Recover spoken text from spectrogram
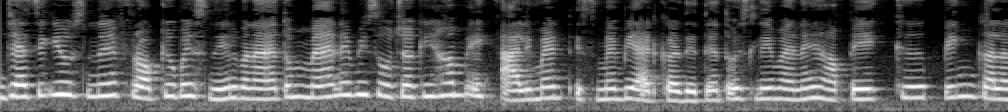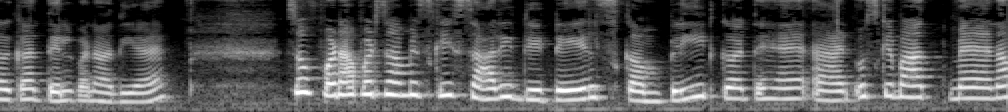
जैसे कि उसने फ्रॉक के ऊपर स्नेल बनाया तो मैंने भी सोचा कि हम एक एलिमेंट इसमें भी ऐड कर देते हैं तो इसलिए मैंने यहाँ पे एक पिंक कलर का दिल बना दिया है। सो so, फटाफट से हम इसकी सारी डिटेल्स कंप्लीट करते हैं एंड उसके बाद मैं ना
